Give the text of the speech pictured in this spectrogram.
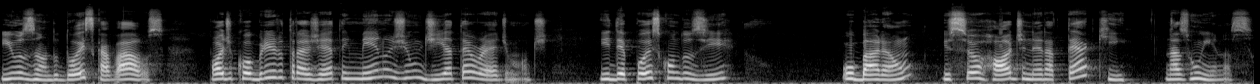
e usando dois cavalos pode cobrir o trajeto em menos de um dia até Redmond e depois conduzir o barão e Sir Rodner até aqui, nas ruínas.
